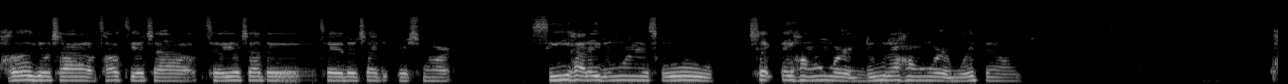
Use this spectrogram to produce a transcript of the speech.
Hug your child, talk to your child, tell your child to tell your child that you're smart. See how they doing in school. Check their homework. Do their homework with them.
